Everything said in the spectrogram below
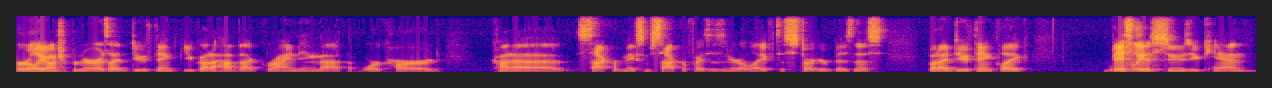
early entrepreneurs, I do think you got to have that grinding, that work hard, kind of sacri- make some sacrifices in your life to start your business. But I do think like basically as soon as you can,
